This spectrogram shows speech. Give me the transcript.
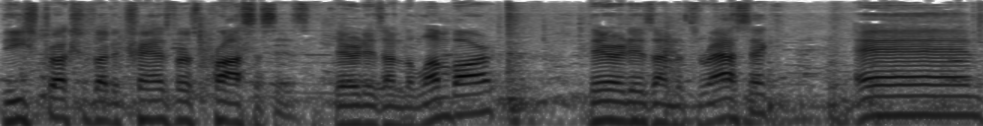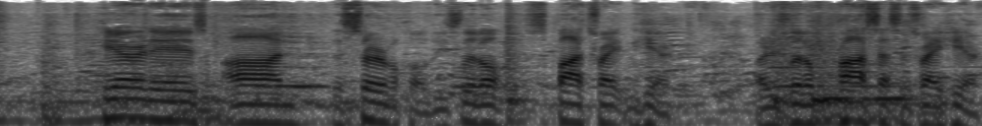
these structures are the transverse processes. There it is on the lumbar, there it is on the thoracic, and here it is on the cervical. These little spots right in here, or these little processes right here.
